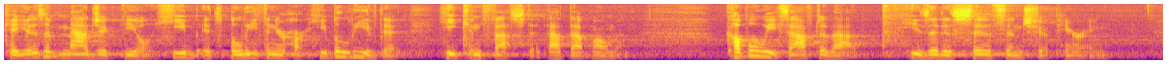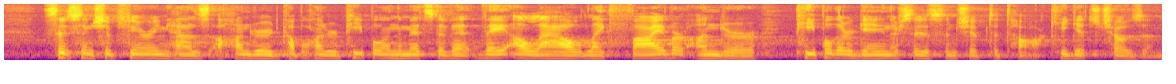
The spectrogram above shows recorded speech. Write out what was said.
Okay, it isn't magic deal. He, it's belief in your heart. He believed it. He confessed it at that moment. A couple weeks after that, he's at his citizenship hearing. Citizenship Fearing has a hundred, couple hundred people in the midst of it. They allow like five or under people that are gaining their citizenship to talk. He gets chosen.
